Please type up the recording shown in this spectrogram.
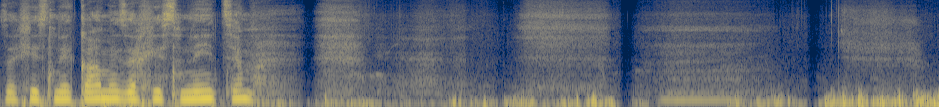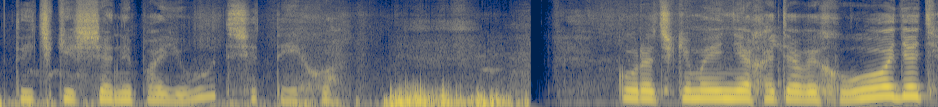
захисникам і захисницям. Птички ще не поють, ще тихо. Курочки мої нехотя виходять,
